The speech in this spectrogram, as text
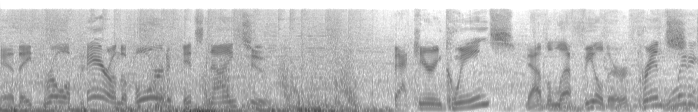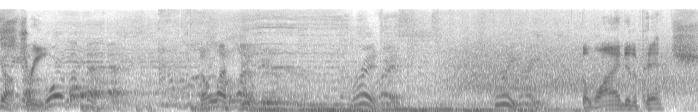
and they throw a pair on the board. It's 9-2. Back here in Queens, now the left fielder, Prince Street. for the Mets. The left fielder. Prince. Street. The wind of the pitch.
